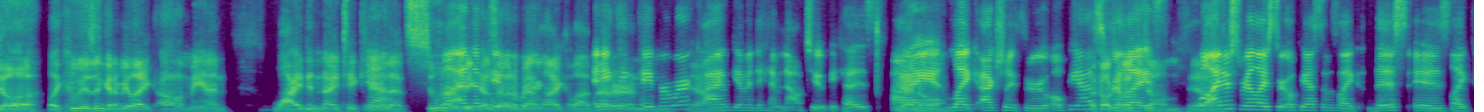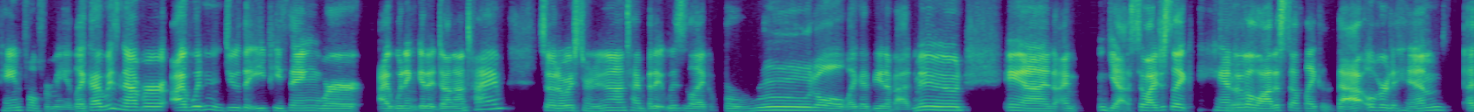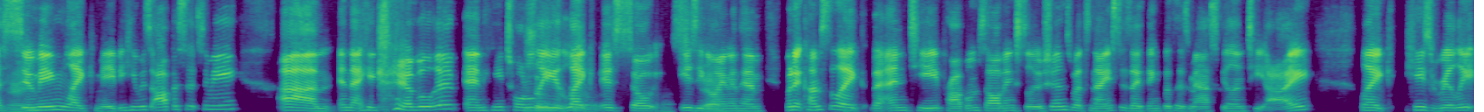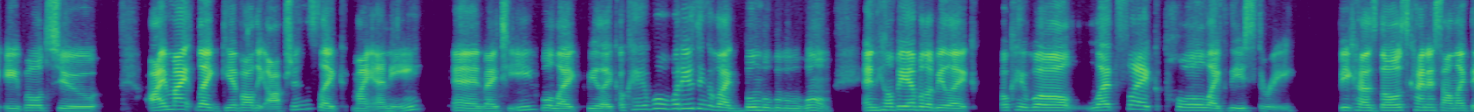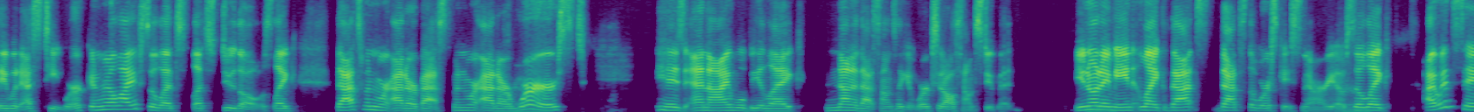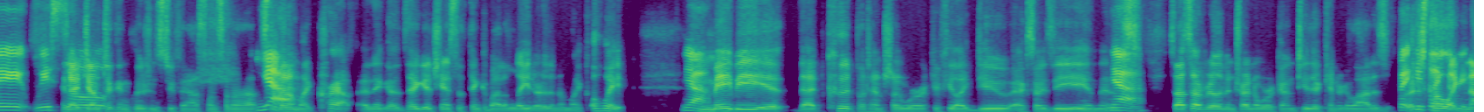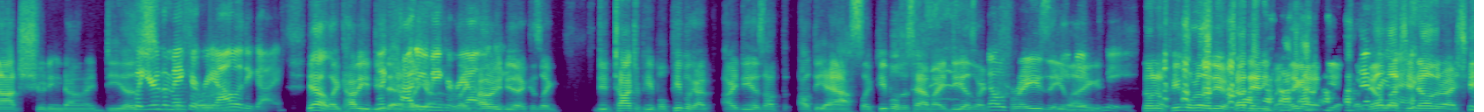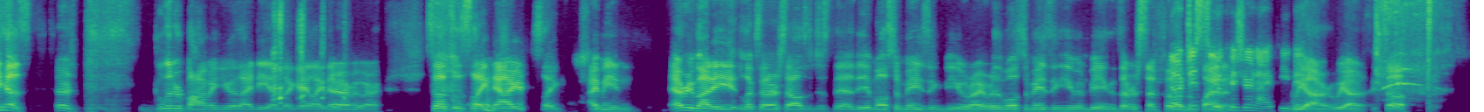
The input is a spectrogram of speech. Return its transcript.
duh like who Yeah. isn't going to be like oh man why didn't i take care of that sooner Well, because that would have been like a lot better Anything and, paperwork yeah. I'm given to him now too because Yeah, I no. like actually through OPS i realized dumb yeah. Well, I just realized through OPS, I was like, this is like painful for me. Like, I was never, I wouldn't do the EP thing where I wouldn't get it done on time. So I'd always turn it in on time, but it was like brutal. Like I'd be in a bad mood. And I'm, yeah. So I just like handed Yeah. a lot of stuff like that over to him, assuming like maybe he was opposite to me um and that he can handle it and he totally work like is so easygoing with him when it comes to like the nt problem solving solutions what's nice is i think with his masculine ti like he's really able to i might like give all the options like my ne and my te will like be like okay well what do you think of like boom boom boom boom boom and he'll be able to be like okay well let's like pull like these three because those kind of sound like they would st work in real life so let's let's do those. Like that's when we're at our best. When we're at our Yeah. worst his ni will be like none of that sounds like it works. It all sounds stupid. You know what i mean? Like that's that's the worst case scenario. Yeah. so like i would say we And I jump to conclusions too fast on some of that. So Yeah. then I'm like, crap. I think I get a chance to think about it later, then I'm like, oh wait, yeah maybe it that could potentially work if you like do XYZ. And then Yeah. so that's what I've really been trying to work on too. There, Kendrick a lot is But I just call like like re- not shooting down ideas. but you're the make it reality guy Yeah, like how do you do Like, that? how do you uh, make it like, How do we do that? Because like, dude, talk to people. People got ideas out out the ass. Like people just have ideas like No, crazy. Like me no, no, people really do. Talk to anybody. They got ideas. Like, they'll let you know their ideas. There's glitter bombing you with ideas. Okay, like they're everywhere. So it's just like now you're just like, I mean, everybody looks at ourselves as just the the most amazing view, right? We're the most amazing human being that's ever set foot no on the planet. just you because you're an ip we are, we are. So,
